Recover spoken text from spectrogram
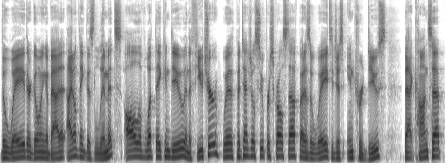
The way they're going about it, I don't think this limits all of what they can do in the future with potential Super Skrull stuff, but as a way to just introduce that concept,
